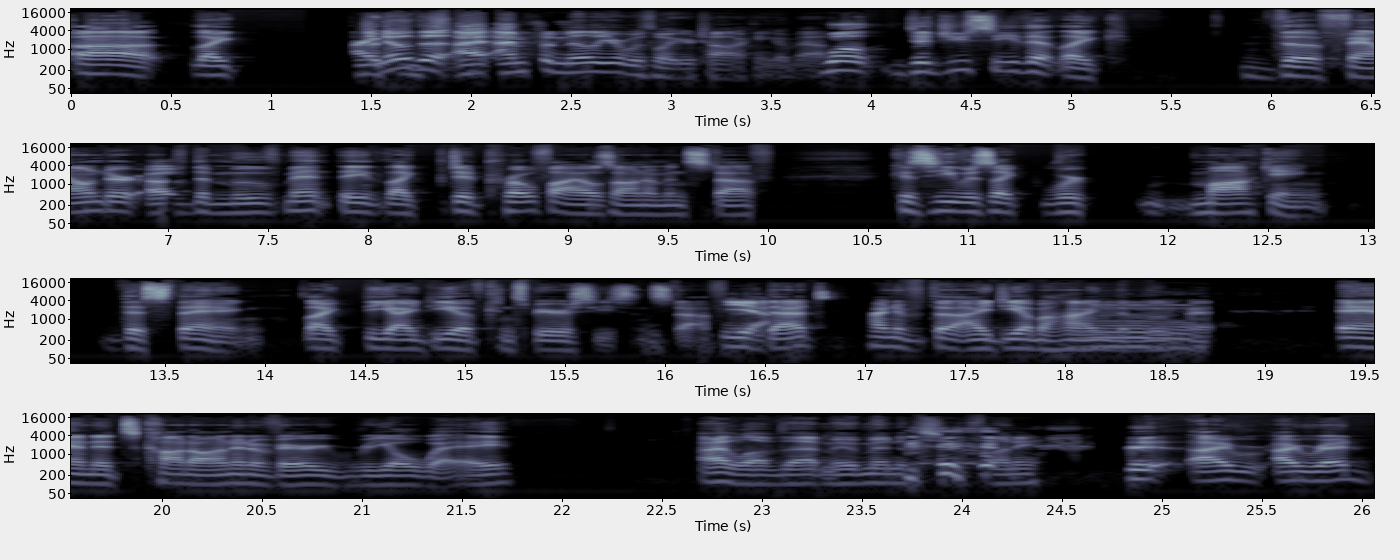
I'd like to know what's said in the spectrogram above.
Uh, like I know cons- that I, I'm familiar with what you're talking about. Well, did you see that like the founder of the movement, they like did profiles on him and stuff cuz he was like we're mocking this thing, like the idea of conspiracies and stuff. Yeah. That's kind of the idea behind the Mm. movement. And it's caught on in a very real way. I love that movement. It's so funny. I I read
